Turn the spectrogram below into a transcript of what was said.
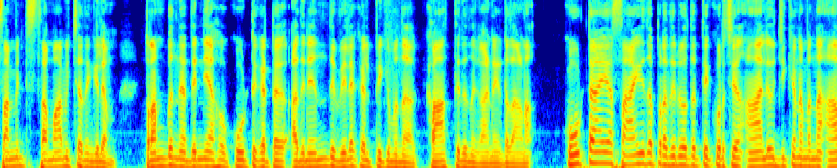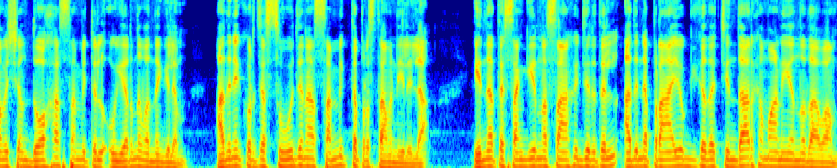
സമിറ്റ് സമാപിച്ചതെങ്കിലും ട്രംപ് നെതന്യാഹു കൂട്ടുകെട്ട് അതിനെന്ത് വില കൽപ്പിക്കുമെന്ന് കാത്തിരുന്ന് കാണേണ്ടതാണ്. കൂട്ടായ സായുധ പ്രതിരോധത്തെക്കുറിച്ച് ആലോചിക്കണമെന്ന ആവശ്യം ദോഹ സമ്മിറ്റിൽ ഉയർന്നു വന്നെങ്കിലും അതിനെക്കുറിച്ച് സൂചന സംയുക്ത പ്രസ്താവനയിലില്ല. ഇന്നത്തെ സങ്കീർണ സാഹചര്യത്തിൽ അതിന്റെ പ്രായോഗികത ചിന്താർഹമാണ് എന്നതാവാം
